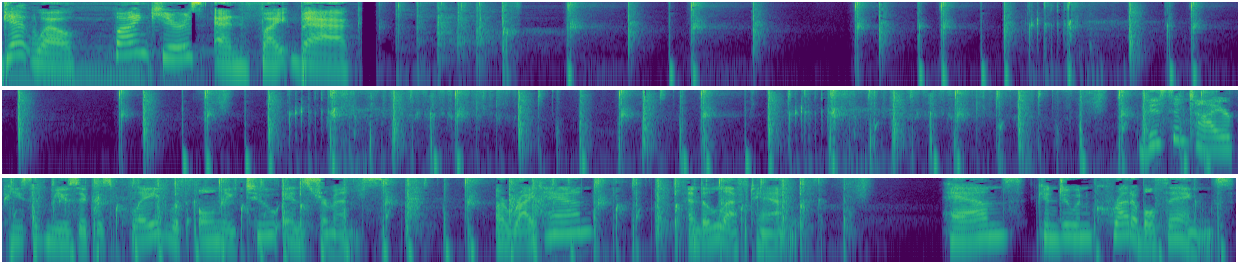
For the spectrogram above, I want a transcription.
get well, find cures, and fight back. This entire piece of music is played with only two instruments, a right hand and a left hand. Hands can do incredible things,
